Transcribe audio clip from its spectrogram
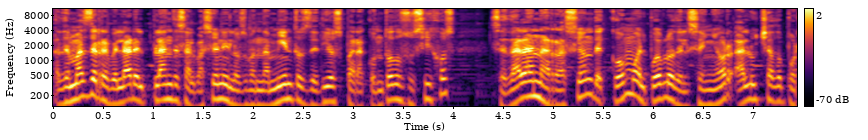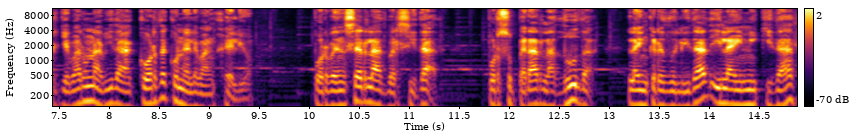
Además de revelar el plan de salvación y los mandamientos de Dios para con todos sus hijos, se da la narración de cómo el pueblo del Señor ha luchado por llevar una vida acorde con el Evangelio, por vencer la adversidad, por superar la duda, la incredulidad y la iniquidad,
